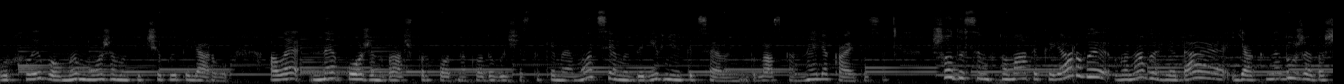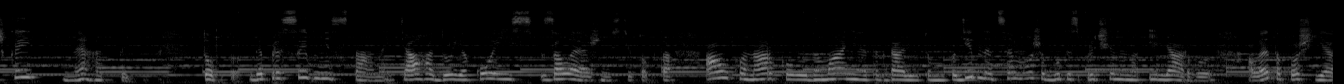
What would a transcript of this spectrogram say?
бурхливо, ми можемо підчепити лярву. Але не кожен ваш приход на кладовище з такими емоціями дорівнює підселенню. Будь ласка, не лякайтеся. Щодо симптоматики лярви, вона виглядає як не дуже важкий негатив. Тобто депресивні стани, тяга до якоїсь залежності, тобто алко, нарко, лудоманія, так далі і тому подібне, це може бути спричинено і лярвою, але також є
